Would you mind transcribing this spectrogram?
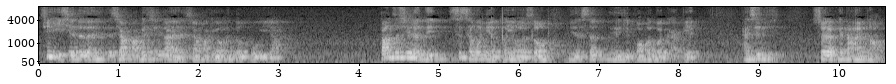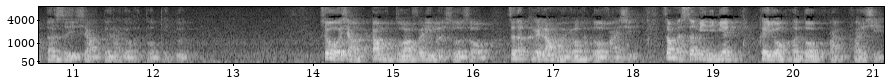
其实以前的人的想法跟现在人的想法有很多不一样。当这些人你是成为你的朋友的时候，你的生你的眼光会不会改变？还是你虽然跟他很好，但是一下对他有很多评论？所以我想，当我们读到腓利门书的时候，真的可以让我们有很多的反省，在我们生命里面可以有很多反反省。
